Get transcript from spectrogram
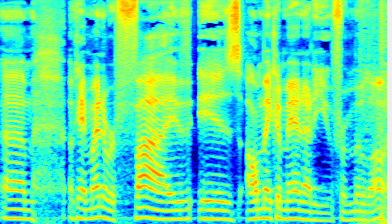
Um, okay, my number five is "I'll Make a Man Out of You" from Mulan.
